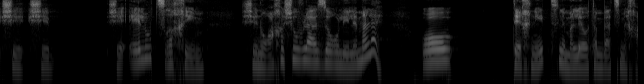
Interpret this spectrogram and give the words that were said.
ש, ש, שאלו צרכים שנורא חשוב לעזור לי למלא. או טכנית, למלא אותם בעצמך.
